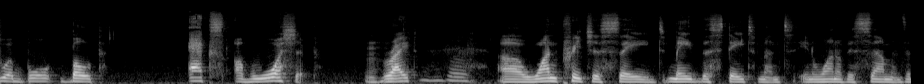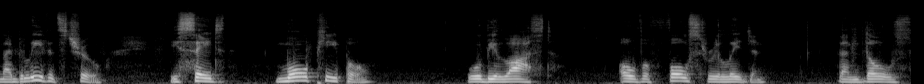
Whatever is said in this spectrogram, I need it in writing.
were both, both acts of worship, right? Uh, one preacher said, made the statement in one of his sermons, and I believe it's true. He said, More people will be lost over false religion than those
